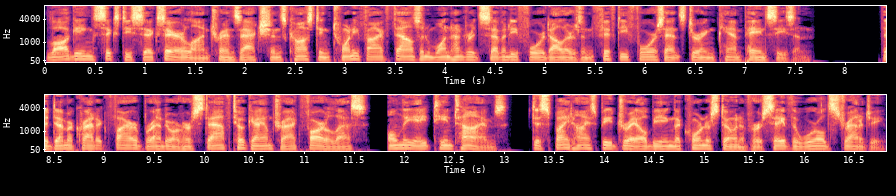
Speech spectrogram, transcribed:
logging 66 airline transactions costing $25,174.54 during campaign season. The Democratic firebrand or her staff took Amtrak far less, only 18 times, despite high-speed rail being the cornerstone of her Save the World strategy.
